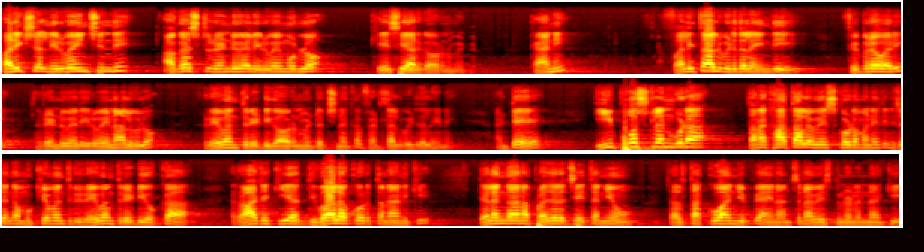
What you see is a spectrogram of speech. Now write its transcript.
పరీక్షలు నిర్వహించింది ఆగస్టు రెండు వేల ఇరవై మూడులో కేసీఆర్ గవర్నమెంట్. కానీ ఫలితాలు విడుదలైంది ఫిబ్రవరి రెండు వేల ఇరవై నాలుగులో రేవంత్ రెడ్డి గవర్నమెంట్ వచ్చినాక ఫలితాలు విడుదలైనాయి. అంటే ఈ పోస్టులను కూడా తన ఖాతాలో వేసుకోవడం అనేది నిజంగా ముఖ్యమంత్రి రేవంత్ రెడ్డి యొక్క రాజకీయ దివాలా కోరుతనానికి తెలంగాణ ప్రజల చైతన్యం చాలా తక్కువ అని చెప్పి ఆయన అంచనా వేస్తున్నాడనడానికి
